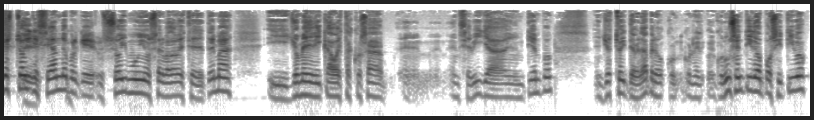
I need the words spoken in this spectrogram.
Yo, estoy deseando, porque soy muy observador de este tema, y yo me he dedicado a estas cosas en Sevilla en tiempo. Yo estoy, de verdad, pero con, con, un sentido positivo,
